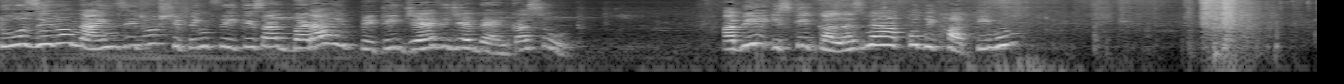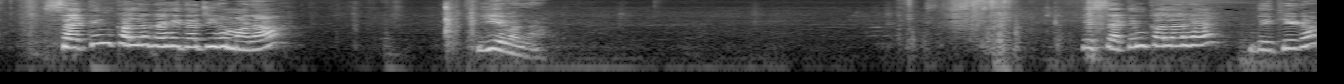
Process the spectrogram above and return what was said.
Two zero nine zero shipping free के साथ बड़ा ही प्रिटी जय विजय ब्रांड का सूट अभी इसके कलर्स मैं आपको दिखाती हूँ. सेकंड कलर रहेगा जी हमारा ये वाला। ये सेकंड कलर है, देखिएगा।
